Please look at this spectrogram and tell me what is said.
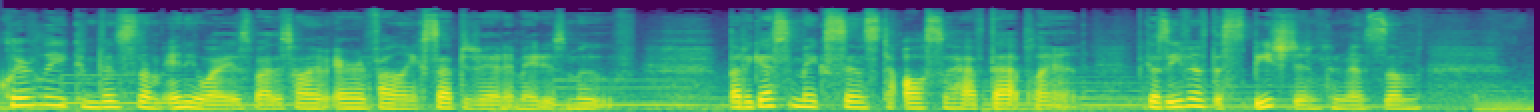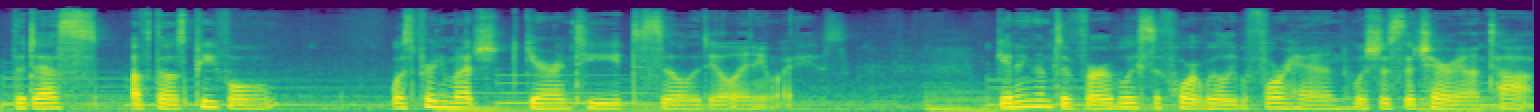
clearly convinced them anyways by the time Eren finally accepted it and made his move. But I guess it makes sense to also have that plan, because even if the speech didn't convince them, the deaths of those people was pretty much guaranteed to seal the deal anyways. Getting them to verbally support Willie beforehand was just the cherry on top.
